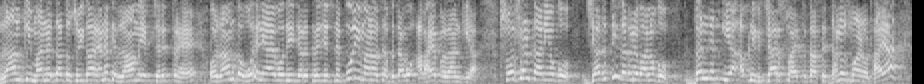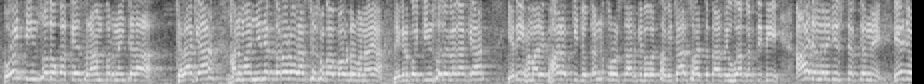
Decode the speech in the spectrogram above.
राम की मान्यता तो स्वीकार है ना कि राम एक चरित्र है और राम का वह न्यायबोधी चरित्र है जिसने पूरी मानव सभ्यता को अभय प्रदान किया। शोषणकारियों को, ज्यादती करने वालों को दंडित किया, अपनी विचार स्वायत्तता से धनुष बाण उठाया। कोई 302 का केस राम पर नहीं चला। चला क्या? हनुमान जी ने करोड़ों राक्षसों का पाउडर बनाया। लेकिन कोई 302 लगा क्या? यदि हमारे भारत की जो दंड पुरस्कार की व्यवस्था विचार स्वायत्तता से हुआ करती थी, आज अंग्रेज़ी स्ट्रक्चर ने, ये जो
